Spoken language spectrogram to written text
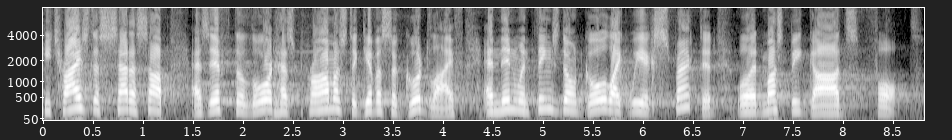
He tries to set us up as if the Lord has promised to give us a good life, and then when things don't go like we expected, well, it must be God's fault.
